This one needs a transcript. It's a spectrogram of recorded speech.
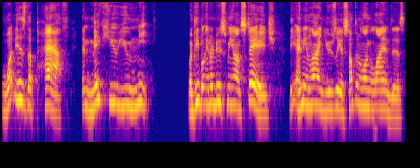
What is the path that makes you unique? When people introduce me on stage, the ending line usually is something along the lines of this,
